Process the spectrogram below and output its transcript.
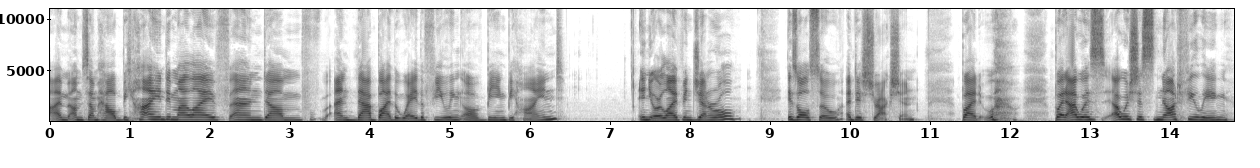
I'm, I'm somehow behind in my life and um and that by the way, the feeling of being behind in your life in general is also a distraction. But but I was I was just not feeling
